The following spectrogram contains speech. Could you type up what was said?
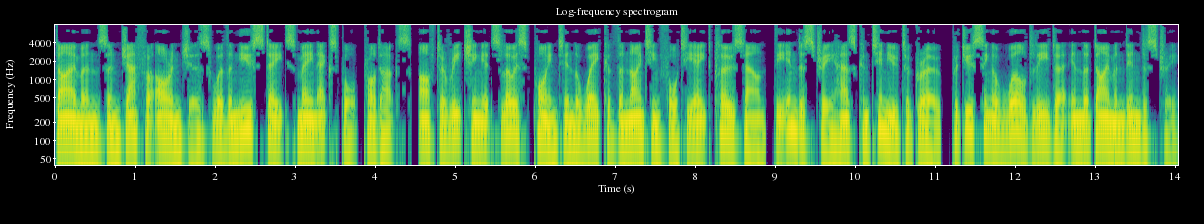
diamonds and Jaffa oranges were the new state's main export products. After reaching its lowest point in the wake of the 1948 closedown, the industry has continued to grow, producing a world leader in the diamond industry.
